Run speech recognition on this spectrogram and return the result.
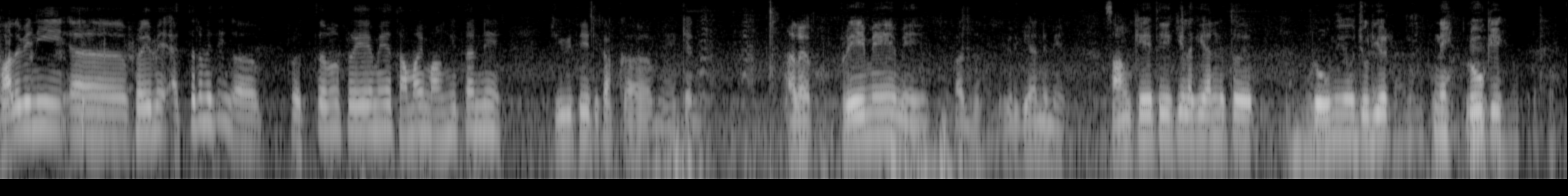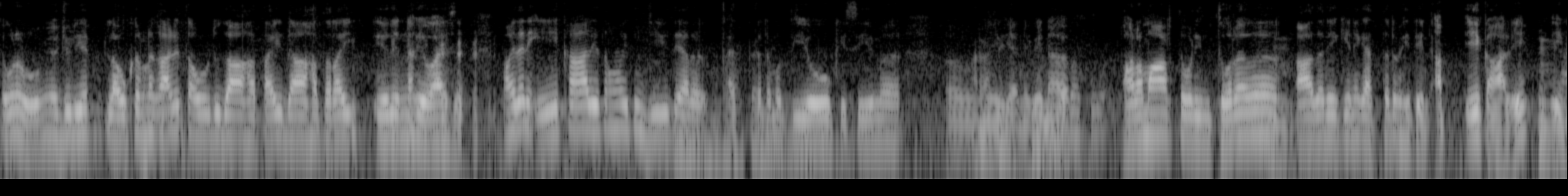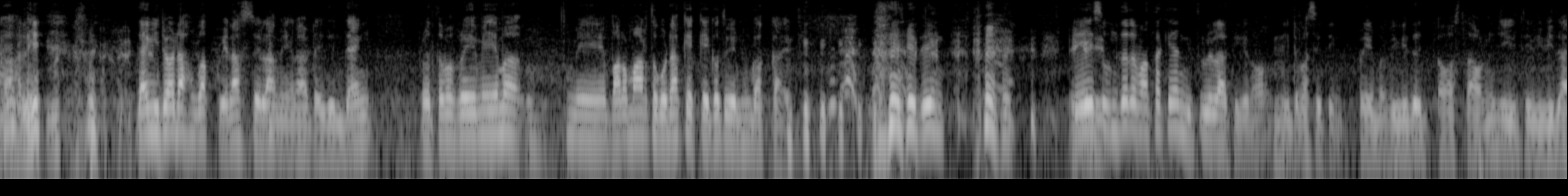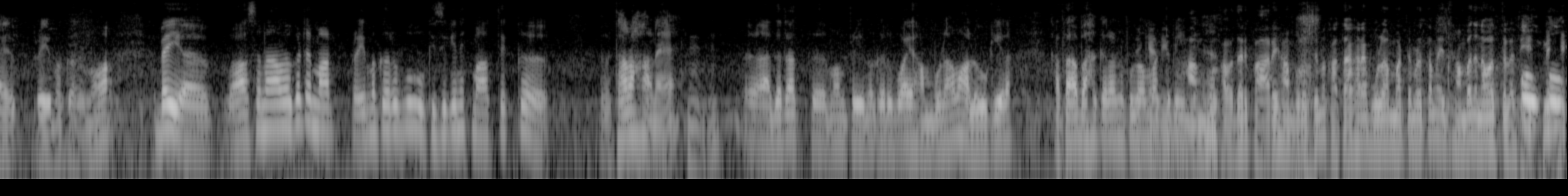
පළවෙනි අ, ප්‍රේමය ඇත්තටම ඉතින් අ, ප්‍රථම ප්‍රේමය තමයි මං හිතන්නේ ජීවිතේ ටිකක් අ, මේ කියන්නේ අර ප්‍රේමයේ මේ මොකද්ද ඒකට කියන්නේ මේ සංකේතය කියලා කියන්නේත් ඔය රෝමියෝ ජුලියට් නේ ලෝකේ. එතකොට රෝමියෝ ජුලියට් ලව් කරන කාලෙත් අවුරුදු 17යි 14යි ඒ දෙන්නගේ වයස. මම හිතන්නේ ඒ කාලේ තමයි ඉතින් ජීවිතේ අර ඇත්තටම පියෝ කිසිම කියන්නේ වෙන පරමාර්ථ වලින් තොරව ආදරය කියන එක ඇත්තටම හිතෙන්නේ. ඒ කාලේ ඒ කාලේ දැන් ඊට වඩා හුඟක් වෙනස් වෙලා මේ රට. ඉතින් දැන් ප්‍රථම ප්‍රේමයේම මේ පරමාර්ථ ගොඩක් එක්ක එකතු වෙන හුඟක් අය. ඉතින් ඒ සුන්දර මතකයන් ඉතුරු වෙලා තියෙනවා. ඊට පස්සේ ඉතින් ප්‍රේම විවිධ අවස්ථාවල ජීවිතේ විවිධ අය ප්‍රේම කරනවා. හැබැයි වාසනාවකට මා ප්‍රේම කරපු කිසි කෙනෙක් මාත් එක්ක තරහ නැහැ. අදටත් මම ප්‍රේම කරපු අය හම්බුනාම හලෝ කියලා කතා බහ කරන්න පුළුවන් මට්ටමේ ඉන්නේ. හම්බ කවදාරි පාරේ හම්බුනොත් එම කතා කරලා පුළුවන් මට්ටමට තමයි සම්බන්ධ නවත්තලා තියෙන්නේ.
